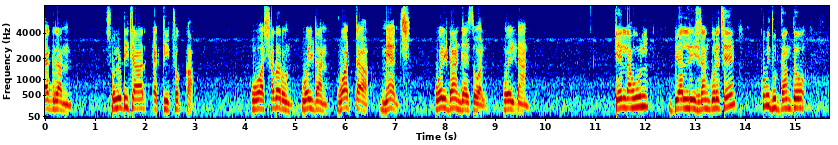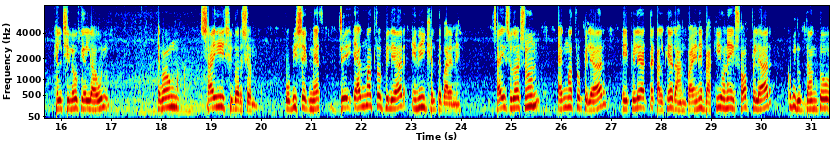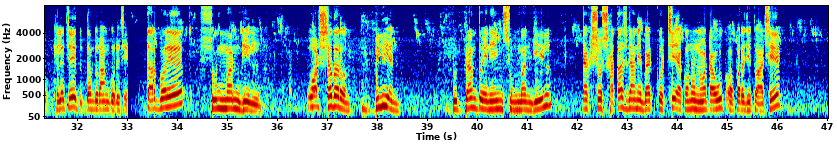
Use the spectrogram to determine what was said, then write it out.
এক রান, ষোলোটি চার, একটি ছক্কা। ও অসাধারণ well done what a match. Well done Jaiswal well done KL Rahul বিয়াল্লিশ রান করেছে। খুবই দুর্দান্ত খেলছিল কেএল রাহুল এবং সাই সুদর্শন, অভিষেক ম্যাচ যে একমাত্র প্লেয়ার এনেই খেলতে পারেনি। সাই সুদর্শন একমাত্র প্লেয়ার এই প্লেয়ারটা কালকে রান পায়নি। বাকি অনেক সব প্লেয়ার খুবই দুর্দান্ত খেলেছে, দুর্দান্ত রান করেছে। তারপরে সুম্মান গিল। অসাধারণ বিলিয়ন দুর্দান্ত ইনিংস সুম্মান গিল, একশো সাতাশ রানে ব্যাট করছে এখনও নট আউট অপরাজিত আছে,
